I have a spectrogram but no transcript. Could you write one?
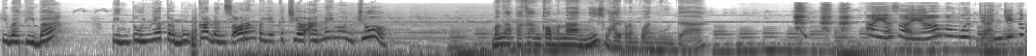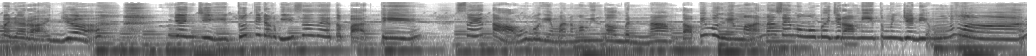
Tiba-tiba, pintunya terbuka dan seorang pria kecil aneh muncul. Mengapakah engkau menangis, wahai perempuan muda? Ayah saya membuat janji kepada raja. Janji itu tidak bisa saya tepati. Saya tahu bagaimana memintal benang, tapi bagaimana saya mengubah jerami itu menjadi emas?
